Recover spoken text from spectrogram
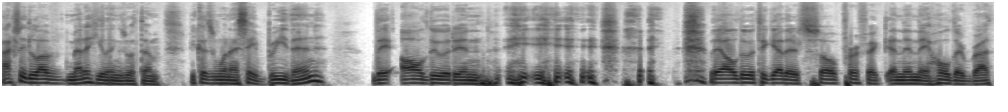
I actually love meta healings with them because when I say breathe in, they all do it in they all do it together. It's so perfect. And then they hold their breath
